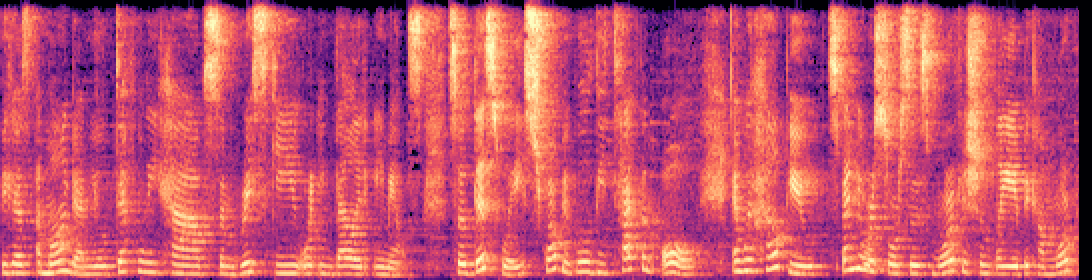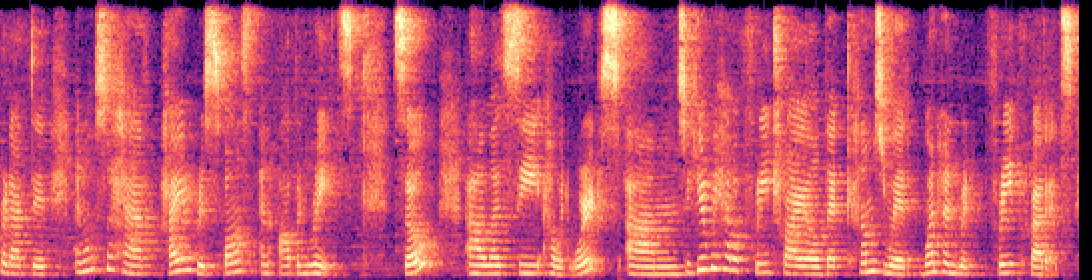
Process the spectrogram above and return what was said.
because among them, you'll definitely have some risky or invalid emails. So this way, Scrubby will detect them all and will help you spend your resources more efficiently, become more productive, and also have higher response and open rates. So uh, let's see how it works. Um, so here we have a free trial that comes with 100 free credits.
